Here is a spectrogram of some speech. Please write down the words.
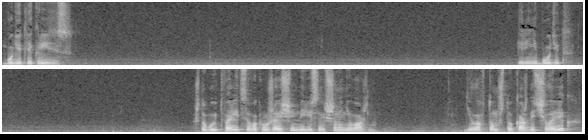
Будет ли кризис? Или не будет? Что будет твориться в окружающем мире, совершенно не важно. Дело в том, что каждый человек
